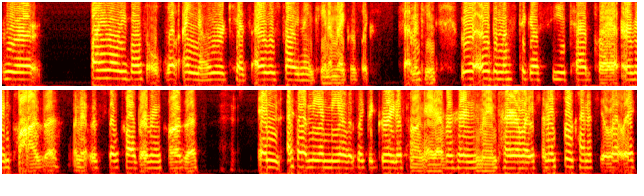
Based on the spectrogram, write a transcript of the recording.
we were finally both old. Well, I know we were kids. I was probably 19 and Mike was like 17. We were old enough to go see Ted play at Irving Plaza when it was still called Irving Plaza. And I thought Me and Mia was like the greatest song I'd ever heard in my entire life, and I still kind of feel that way.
